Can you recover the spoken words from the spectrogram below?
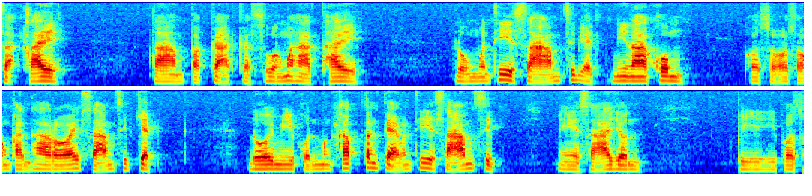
สะไครตามประกาศกระทรวงมหาดไทย ลงวันที่ 31 มีนาคม พศ 2537 โดยมีผลบังคับตั้งแต่วันที่ 30 เมษายน ปี พศ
